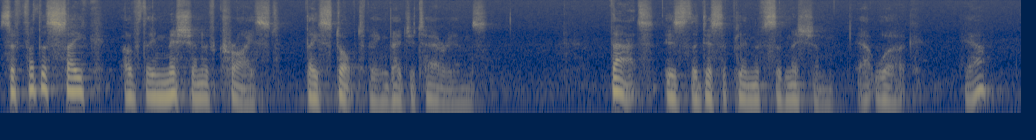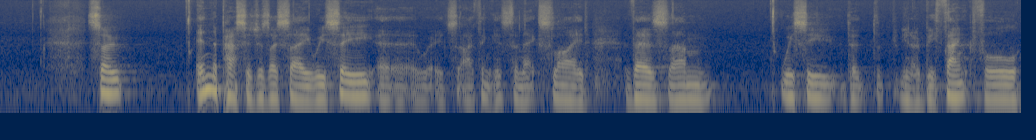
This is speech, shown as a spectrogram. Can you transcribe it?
So, for the sake of the mission of Christ, they stopped being vegetarians. That is the discipline of submission at work. Yeah? So, in the passage, as I say, we see, uh, I think it's the next slide, there's, um, we see that, you know, be thankful,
